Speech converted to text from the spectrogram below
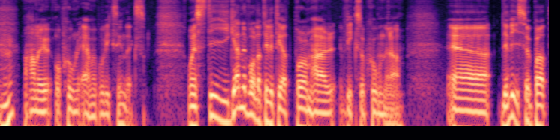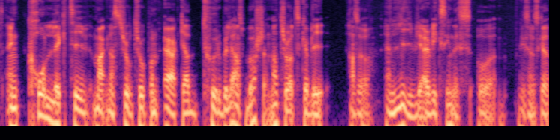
Mm. Man handlar ju optioner även på VIX-index. Och en stigande volatilitet på de här VIX-optionerna eh, det visar på att en kollektiv marknadstro tror på en ökad turbulens på börsen. Man tror att det ska bli alltså, en livligare VIX-index och liksom ska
